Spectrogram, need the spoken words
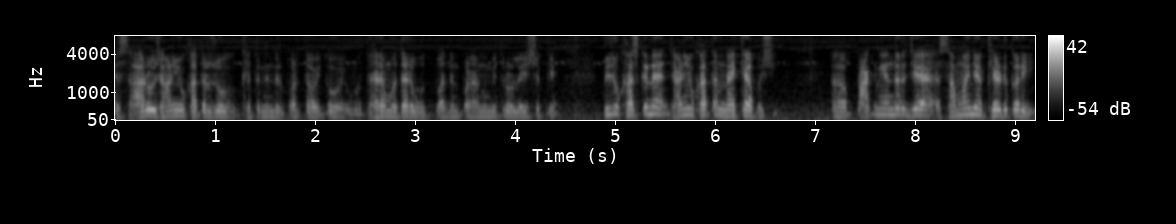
એ સારું છાણિયું ખાતર જો ખેતરની અંદર ભરતા હોય તો વધારેમાં વધારે ઉત્પાદન પણ આનું મિત્રો લઈ શકે. બીજું ખાસ કરીને છાણિયું ખાતર નાખ્યા પછી પાકની અંદર જે સામાન્ય ખેડ કરી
